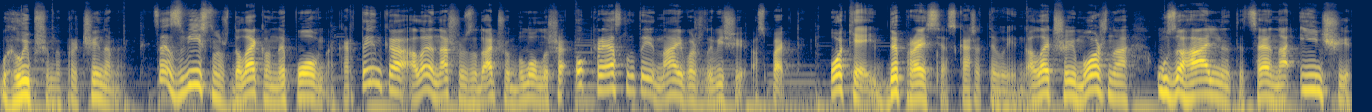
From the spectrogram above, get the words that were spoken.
глибшими причинами. Це, звісно ж, далеко не повна картинка, але нашою задачею було лише окреслити найважливіші аспекти. Окей, депресія, скажете ви, але чи можна узагальнити це на інші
